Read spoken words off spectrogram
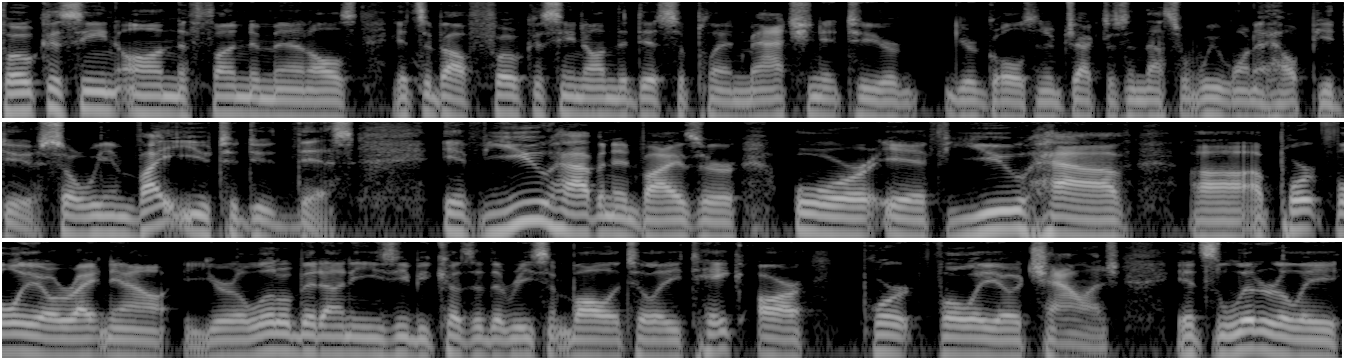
focusing on the fundamentals. It's about focusing on the discipline, matching it to your your goals and objectives, and that's what we want to help you do. So we invite you to do this. If you have an advisor or if you have uh, a portfolio right now, you're a little bit uneasy because of the recent volatility. Take our portfolio challenge. It's literally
